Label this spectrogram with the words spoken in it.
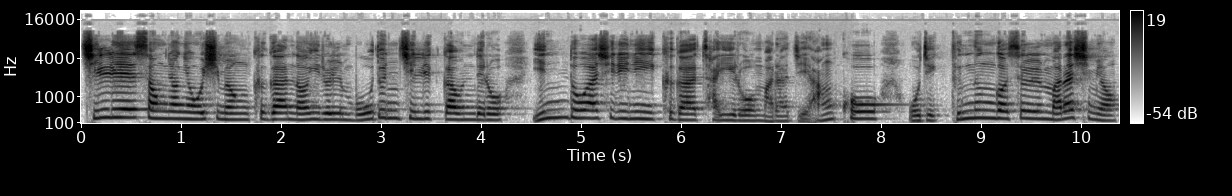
진리의 성령이 오시면 그가 너희를 모든 진리 가운데로 인도하시리니 그가 자의로 말하지 않고 오직 듣는 것을 말하시며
